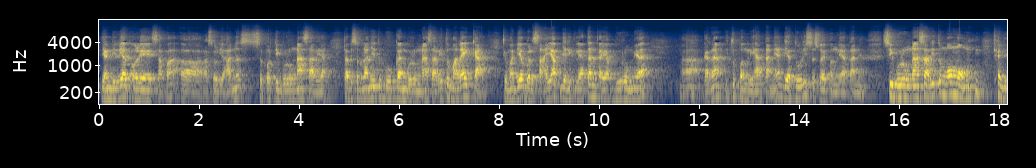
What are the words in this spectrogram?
yang dilihat oleh siapa uh, Rasul Yohanes seperti burung nasar ya. Tapi sebenarnya itu bukan burung nasar, itu malaikat. Cuma dia bersayap jadi kelihatan kayak burung ya. Nah, karena itu penglihatan ya, dia tulis sesuai penglihatannya. Si burung nasar itu ngomong. jadi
